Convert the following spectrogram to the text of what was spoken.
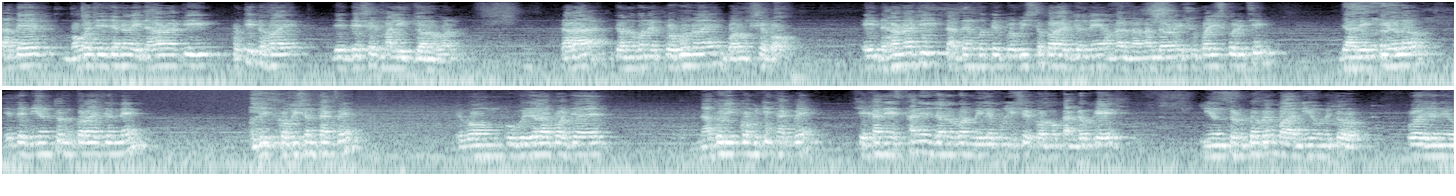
তাদের মগজে যেন এই ধারণাটি প্রতীত হয় যে দেশের মালিক জনগণ। তারা জনগণের প্রভু নয়, বরং সেবক। এই ধারণাটি তাদের মধ্যে প্রবিষ্ট করার জন্য আমরা নানান ধরনের সুপারিশ করেছি। যার একটি হলো এতে নিয়ন্ত্রণ করার জন্য পুলিশ কমিশন থাকবে এবং উপজেলা পর্যায়ে নাগরিক কমিটি থাকবে। সেখানে স্থানীয় জনগণ মিলে পুলিশের কর্মকাণ্ডকে নিয়ন্ত্রণ করবে বা নিয়মিত প্রয়োজনীয়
